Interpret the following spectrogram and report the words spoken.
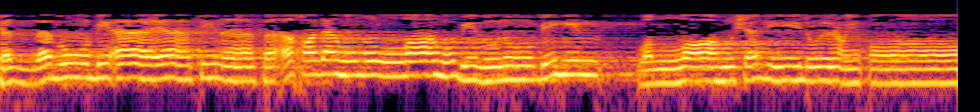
كَذَّبُوا بِآيَاتِنَا فَأَخَذَهُمُ اللَّهُ بِذُنُوبِهِمْ وَاللَّهُ شَدِيدُ الْعِقَابِ.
